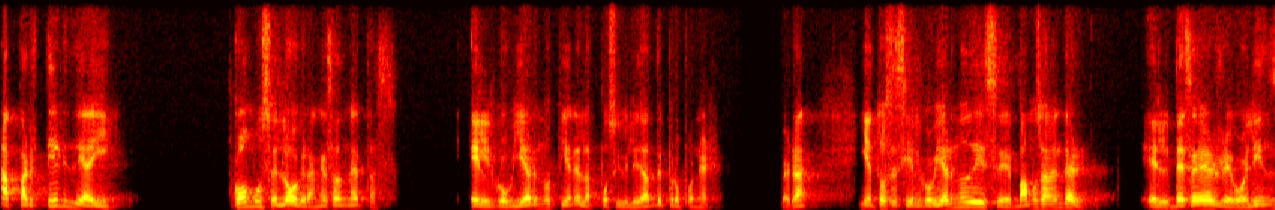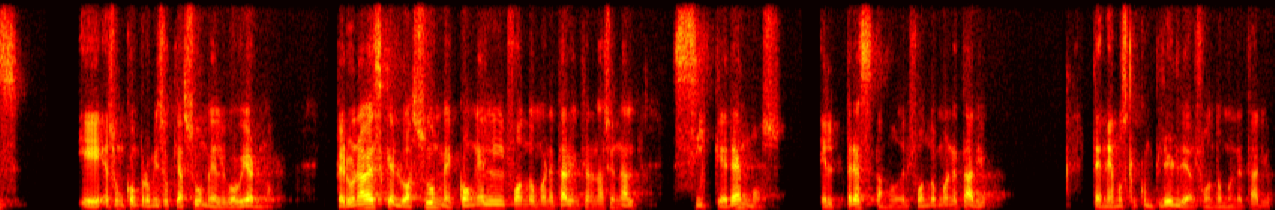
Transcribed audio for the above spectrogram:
A partir de ahí, ¿cómo se logran esas metas? El gobierno tiene la posibilidad de proponer, ¿verdad? Y entonces si el gobierno dice, vamos a vender el BCR o el INS, eh, es un compromiso que asume el gobierno. Pero una vez que lo asume con el Fondo Monetario Internacional, si queremos el préstamo del Fondo Monetario, tenemos que cumplirle al Fondo Monetario.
